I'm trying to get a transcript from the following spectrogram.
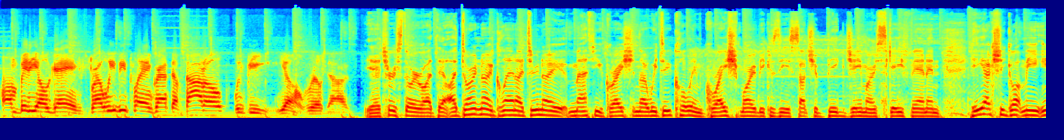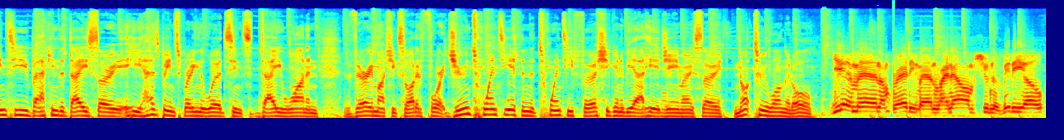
on video games, bro. We be playing Grand Theft Auto. We be yo, real dog. Yeah, true story right there. I don't know Glenn. I do know Matthew Gratian, though. We do call him Grashmo because he is such a big G-Mo Skee fan, and he actually got me into you back in the day. So he has been spreading the word since day one, and very much excited for it. June 20th and the 21st, you're going to be out here, Gmo. So not too long at all. Yeah, man, I'm ready, man. Right now, I'm shooting a video.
